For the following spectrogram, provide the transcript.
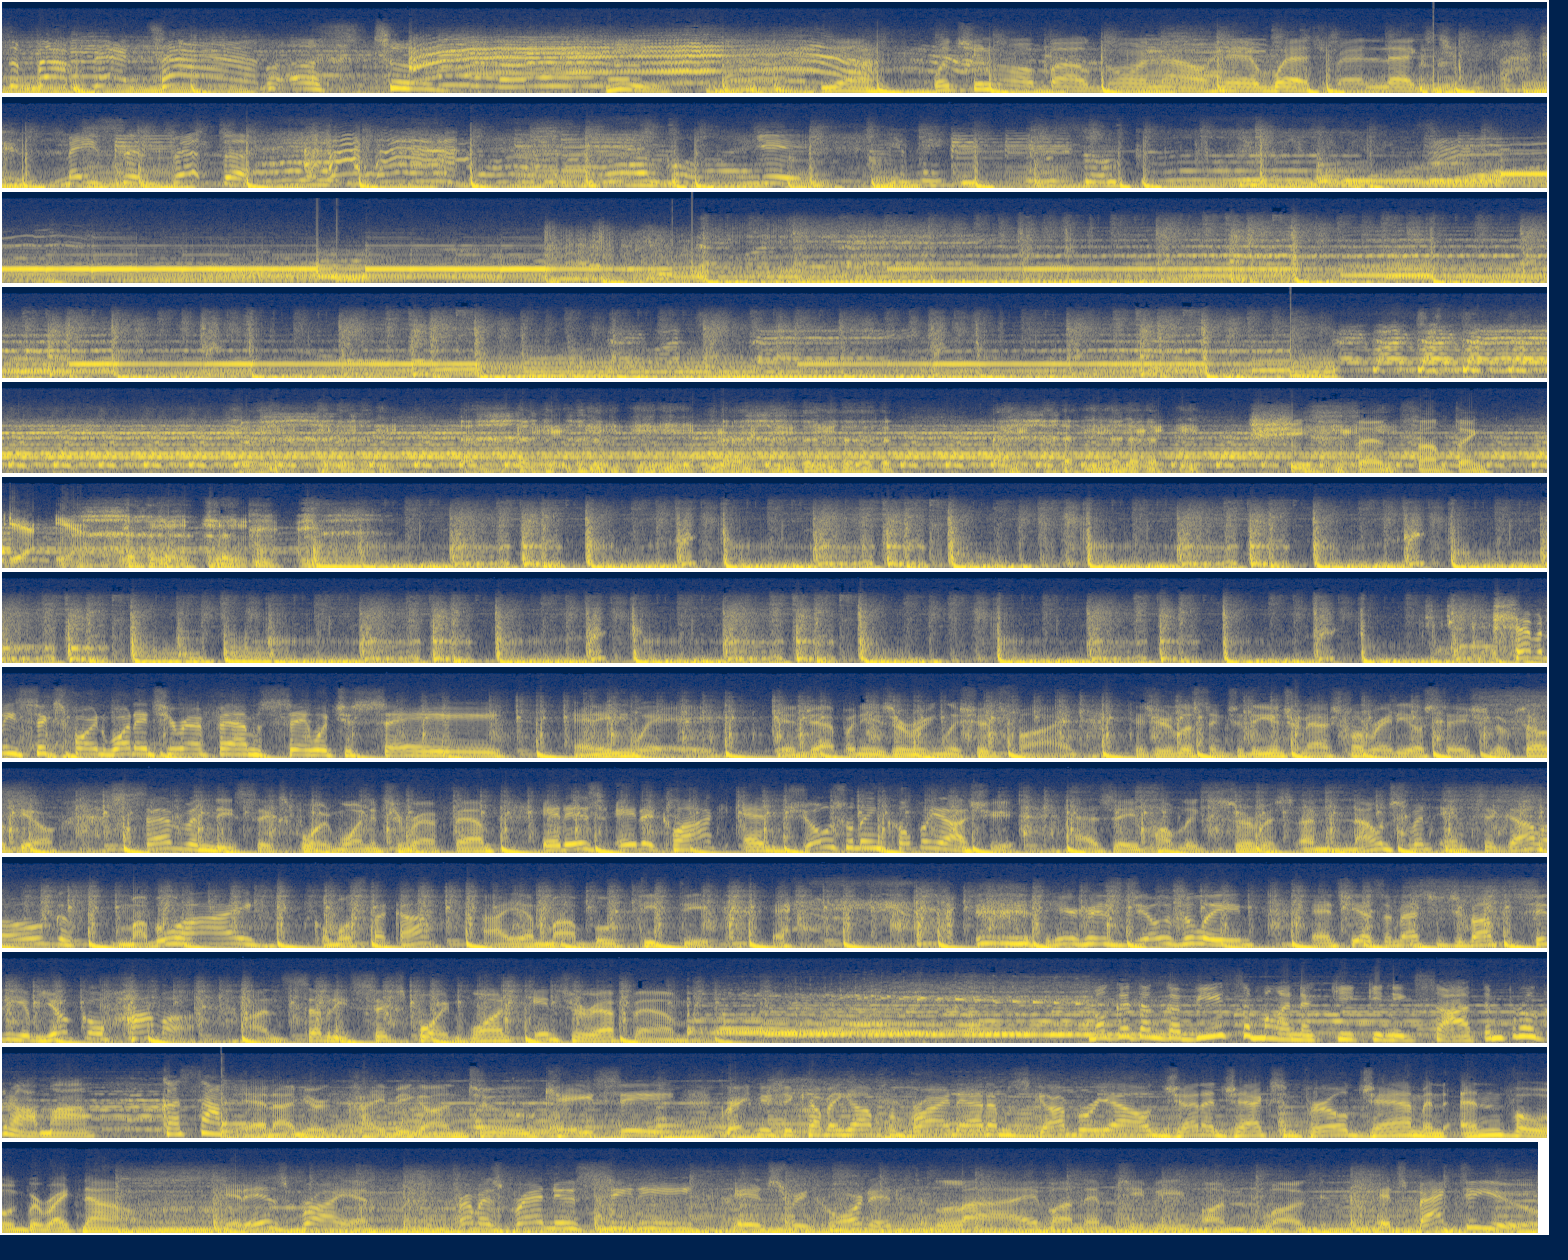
About that time. For us too. Yeah. Yeah. What you know about going out? Head west, red legs. Mason Betha. yeah. You make me feel so good. She said something. Yeah, yeah. Seventy-six point one It's your FM. Say what you say anyway. In Japanese or English, it's fine. Because you're listening to the international radio station of Tokyo, 76.1 Inter FM. It is 8 o'clock, and Jocelyn Kobayashi has a public service announcement in Tagalog. Mabuhay! Kumusta ka? I am Mabutiti. Here is Jocelyn, and she has a message about the city of Yokohama on 76.1 Inter FM. Magandang gabi sa mga nakikinig sa ating programa. And I'm your kaibigan too, KC. Great music coming up from Bryan Adams, Gabrielle, Janet Jackson, Pearl Jam, and En Vogue. But right now, it is Bryan. From his brand new CD, it's recorded live on MTV Unplugged. It's back to you.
